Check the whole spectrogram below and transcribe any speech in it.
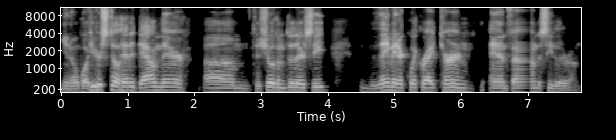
you know, while you're still headed down there um, to show them to their seat, they made a quick right turn and found a seat of their own.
